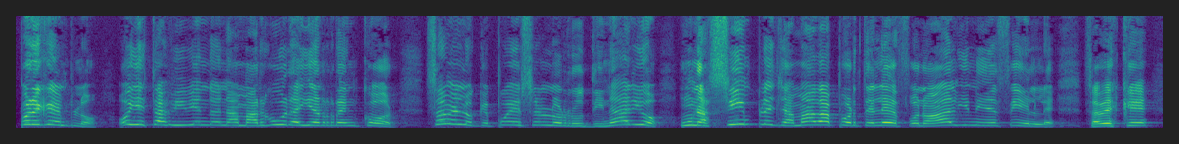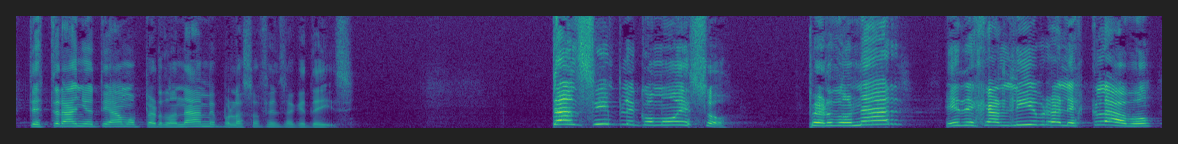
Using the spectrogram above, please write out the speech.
Por ejemplo, hoy estás viviendo en amargura y en rencor. ¿Saben lo que puede ser lo rutinario? Una simple llamada por teléfono a alguien y decirle, ¿sabes qué? Te extraño, te amo, perdoname por las ofensas que te hice. Tan simple como eso. Perdonar es dejar libre al esclavo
